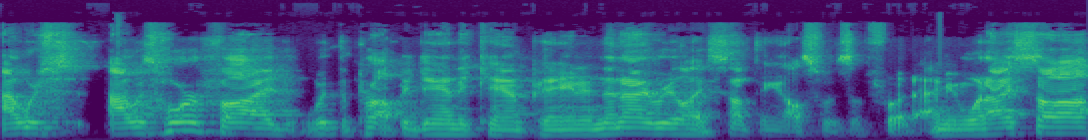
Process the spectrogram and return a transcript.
I was I was horrified with the propaganda campaign, and then I realized something else was afoot. I mean, when I saw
